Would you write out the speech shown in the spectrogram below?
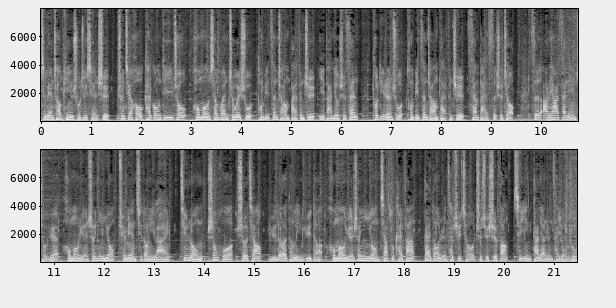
智联招聘数据显示春节后开工第一周鸿蒙相关职位数同比增长百分之一百六十三投递人数同比增长百分之三百四十九。自二零二三年九月鸿蒙原生应用全面启动以来金融生活社交娱乐等领域的鸿蒙原生应用加速开发带动人才需求持续释放吸引大量人才涌入。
